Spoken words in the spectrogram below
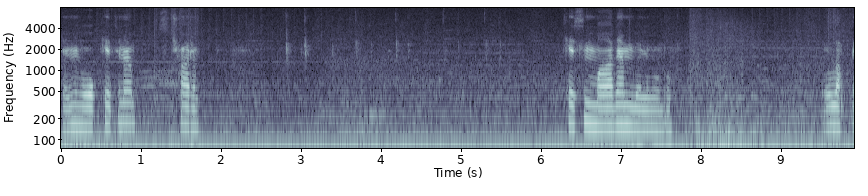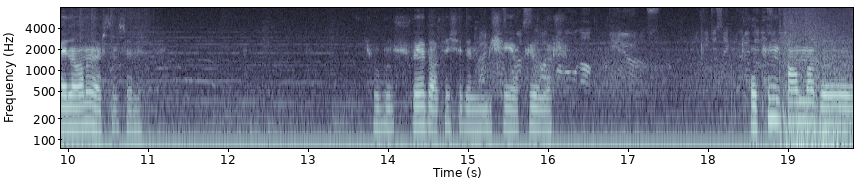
Senin roketine sıçarım. Kesin maden bölümü bu. Allah belanı versin seni. Şurada, şuraya da ateş edelim bir şey yapıyorlar. Topum kalmadı.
